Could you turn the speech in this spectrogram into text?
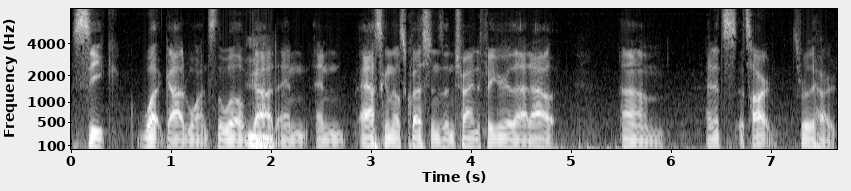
seek what God wants, the will of Mhm. God, and and asking those questions and trying to figure that out. Um, and it's it's hard. It's really hard.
